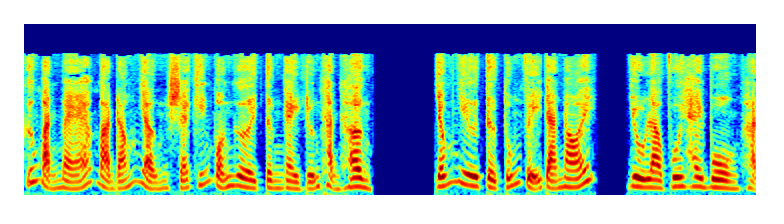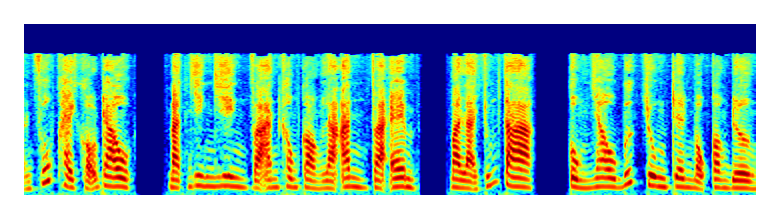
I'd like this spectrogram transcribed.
Cứ mạnh mẽ mà đón nhận sẽ khiến mỗi người từng ngày trưởng thành hơn. Giống như từ Tuấn Vĩ đã nói, dù là vui hay buồn, hạnh phúc hay khổ đau, Mạc Nhiên Nhiên và anh không còn là anh và em, mà là chúng ta, cùng nhau bước chung trên một con đường.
